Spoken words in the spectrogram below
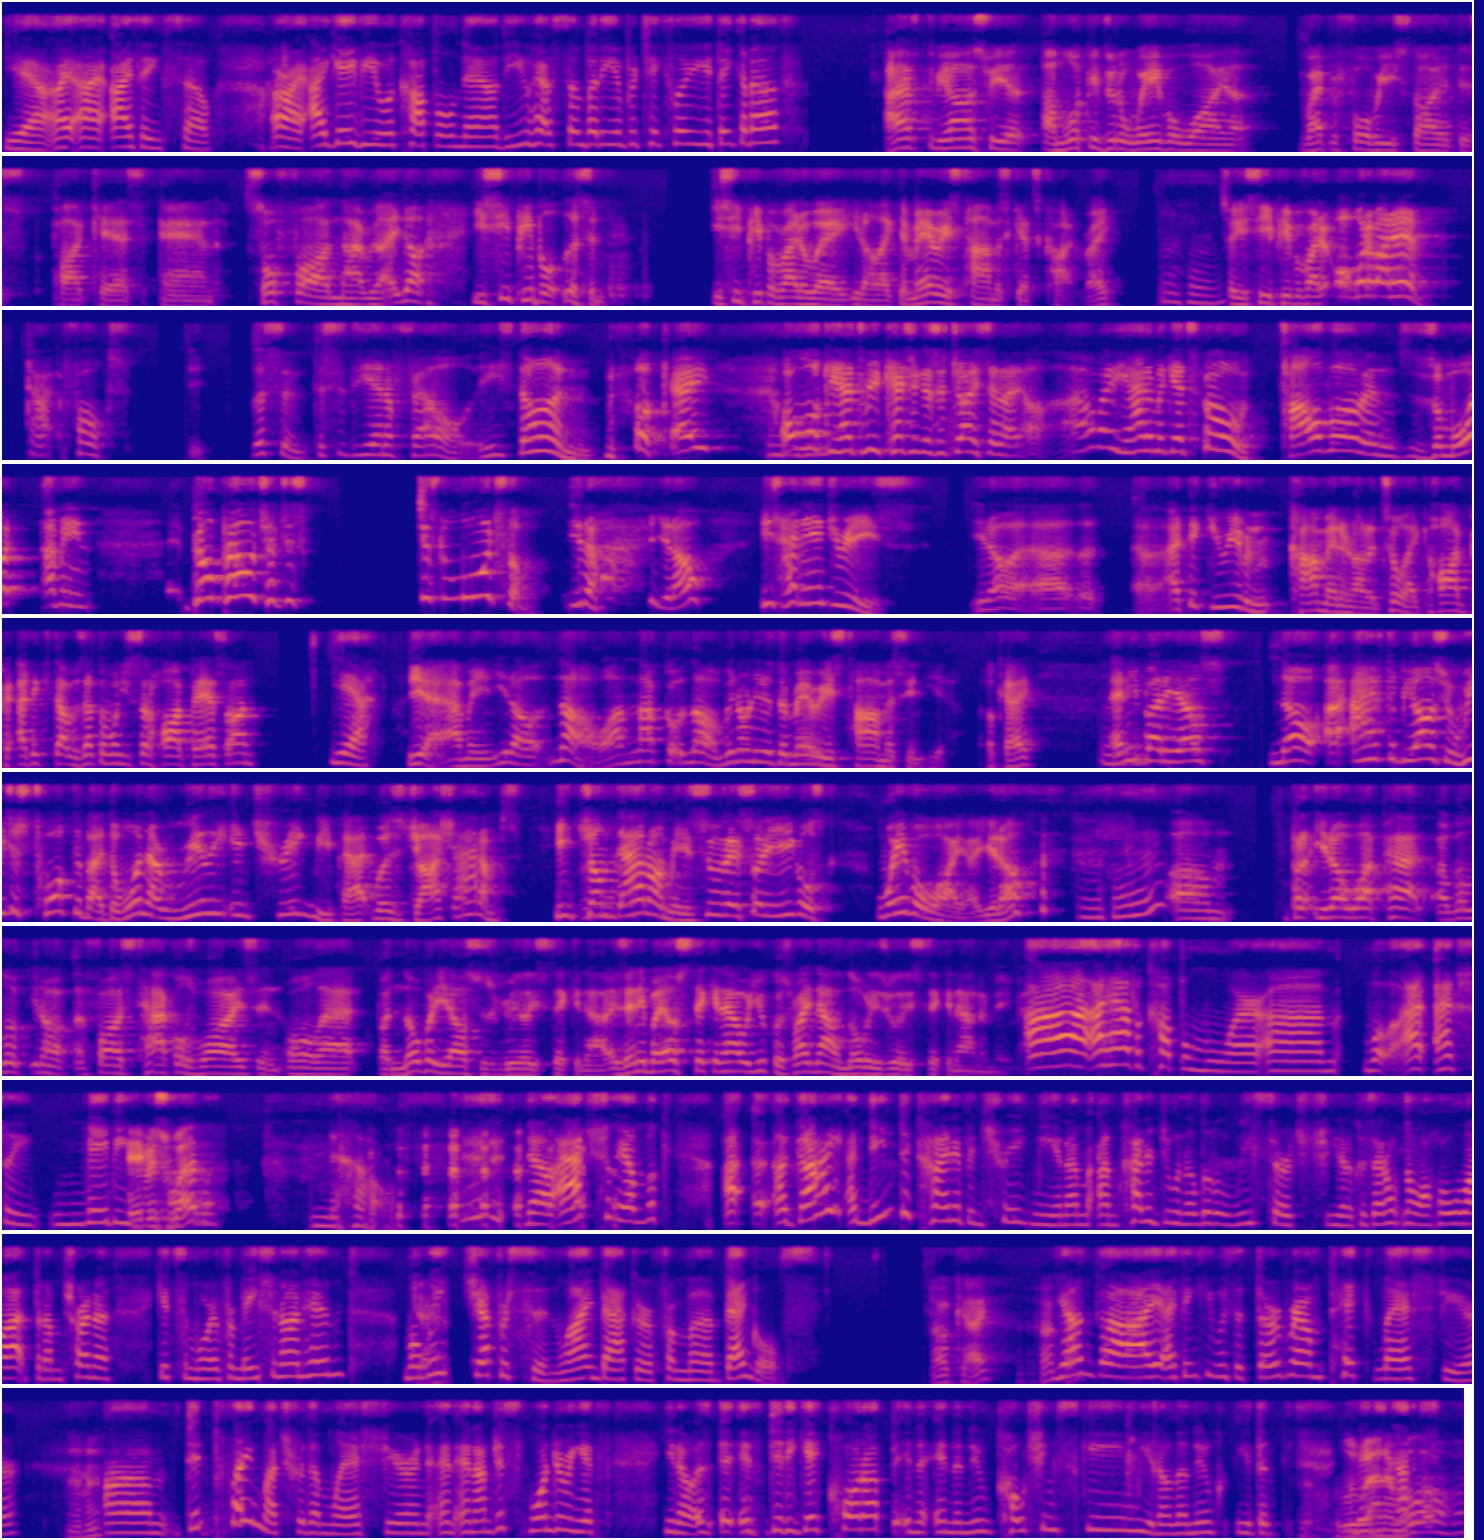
Yeah, I, I, I think so. All right, I gave you a couple now. Do you have somebody in particular you're thinking of? I have to be honest with you. I'm looking through the waiver wire right before we started this podcast, and so far, not really. I know you see people. Listen, you see people right away. You know, like Demaryius Thomas gets cut, right? Mm-hmm. So you see people right. Oh, what about him, God, folks? Listen, this is the NFL. He's done. okay. Mm-hmm. Oh, look, he had three catches against the Giants, and I, oh, he had him against who? Toliver and Zamort. I mean, Bill Belichick just just launched them. You know, you know, he's had injuries. You know, uh, uh, I think you even commented on it too, like hard. Pa- I think that was that the one you said hard pass on. Yeah. Yeah. I mean, you know, no, I'm not going. No, we don't need a Demaryius Thomas in here. Okay. Mm-hmm. Anybody else? No, I, I, have to be honest with you. We just talked about it. the one that really intrigued me, Pat, was Josh Adams. He jumped mm-hmm. out on me as soon as I saw the Eagles waiver wire. You know. Mm-hmm. um, but you know what, Pat? I'm gonna look, you know, as far as tackles wise and all that, but nobody else is really sticking out. Is anybody else sticking out with you? Because right now, nobody's really sticking out to me, man. Uh, I have a couple more. Um, well, I actually maybe Davis Webb. No, no. Actually, I'm looking a, a guy, a name that kind of intrigued me, and I'm I'm kind of doing a little research, you know, because I don't know a whole lot, but I'm trying to get some more information on him. Malik yeah. Jefferson, linebacker from uh, Bengals. Okay. okay. Young guy. I think he was a third round pick last year. Mm-hmm. Um, didn't play much for them last year, and, and, and I'm just wondering if, you know, if, if did he get caught up in the, in the new coaching scheme? You know, the new the Lou?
